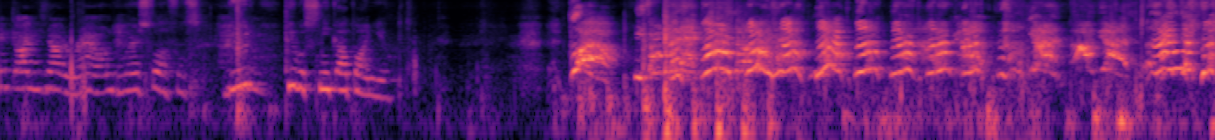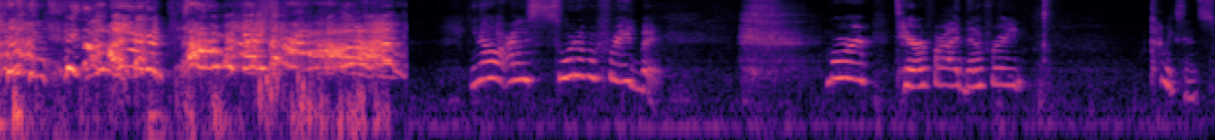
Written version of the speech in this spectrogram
thank God he's not around. Where's Fluffles? Dude, he will sneak up on you. Ah! He's on my neck! Oh, God! Oh, God! He's on my neck! Oh, my God! Ah! You know, I was sort of afraid, but more terrified than afraid. Kind of makes sense.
